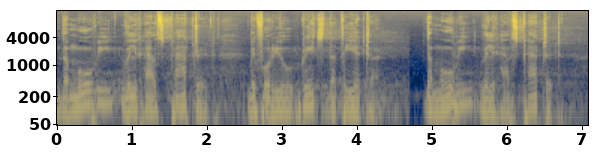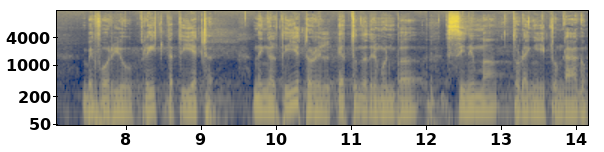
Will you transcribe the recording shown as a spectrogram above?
The movie will have started before you reach the theatre the movie will have started before you reach the theatre നിങ്ങൾ തിയേറ്ററിൽ എത്തുന്നതിന് മുൻപ് സിനിമ തുടങ്ങിയിട്ടുണ്ടാകും.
